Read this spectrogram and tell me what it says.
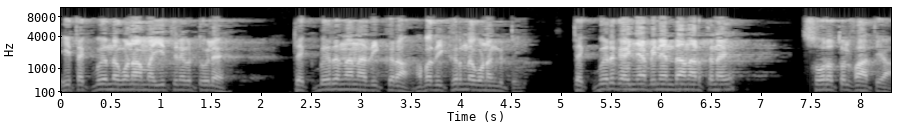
ഈ തെക്ബീറിന്റെ ഗുണം ആ മയ്യത്തിന് കിട്ടൂലേ? തെക്ബീർ എന്നാണ് ദിക്റ. അപ്പൊ ദിക്റിന്റെ ഗുണം കിട്ടി. തെക്ബീർ കഴിഞ്ഞാൽ പിന്നെ എന്താ നടത്തണേ? സൂറത്തുൽ ഫാത്തിയ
